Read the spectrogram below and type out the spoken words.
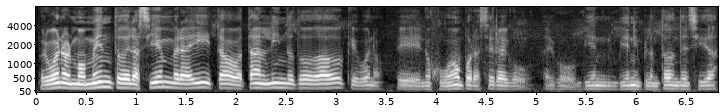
Pero bueno, el momento de la siembra ahí estaba tan lindo todo dado que bueno, eh, nos jugamos por hacer algo, algo bien, bien implantado en densidad.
